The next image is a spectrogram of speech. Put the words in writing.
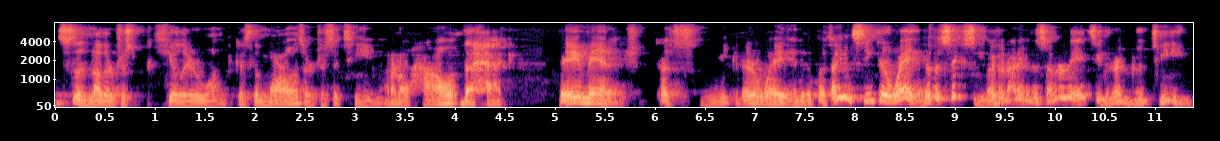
This is another just peculiar one because the Marlins are just a team. I don't know how the heck they manage to sneak their way into the playoffs. Not even sneak their way. They're the sixth seed. Like they're not even the seven or the eighth seed. They're a good team.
